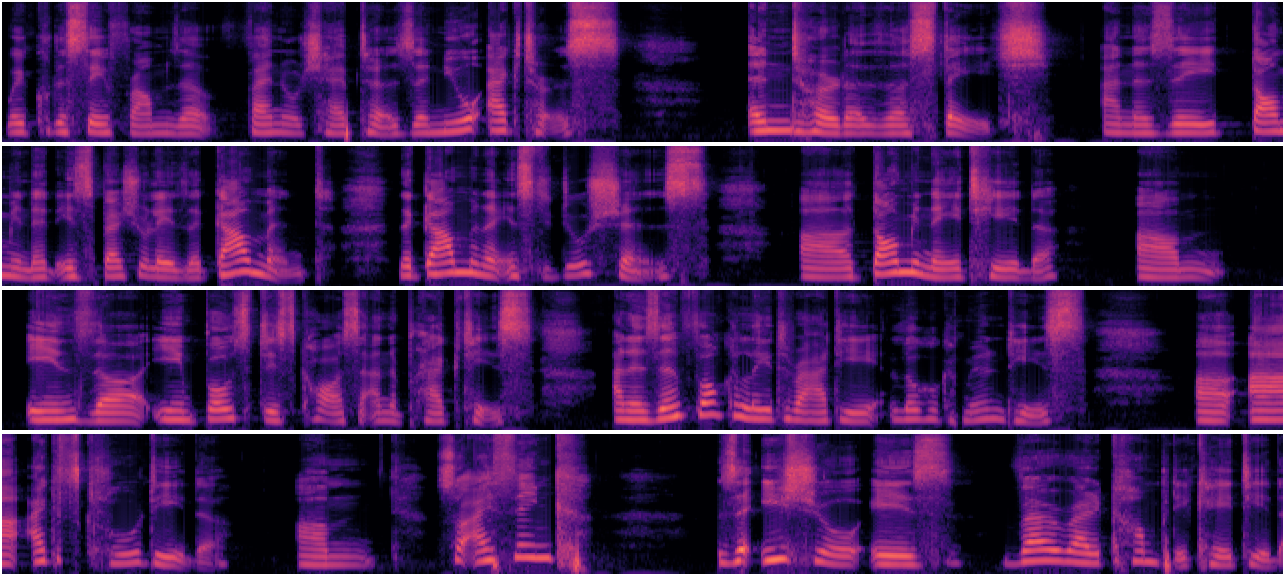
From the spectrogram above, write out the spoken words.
we could see from the final chapter, the new actors entered the stage and they dominated, especially the government. The government institutions uh, dominated um, in the in both discourse and practice. And then folk literati local communities uh, are excluded. Um, so I think the issue is very, very complicated.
